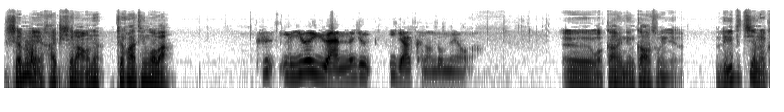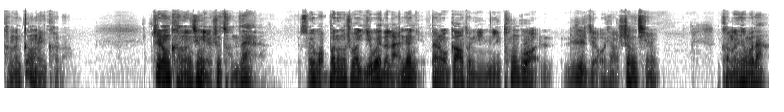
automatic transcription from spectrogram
审美还疲劳呢，这话听过吧？这离得远，那就一点可能都没有了。呃，我刚已经告诉你了，离得近了可能更没可能，这种可能性也是存在的。所以我不能说一味的拦着你，但是我告诉你，你通过日久想生情，可能性不大。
